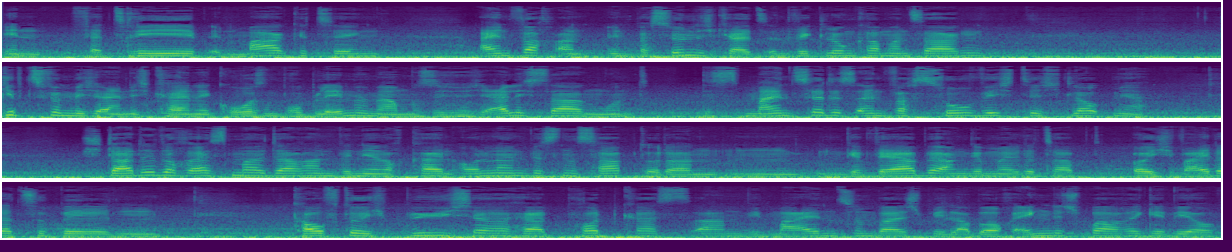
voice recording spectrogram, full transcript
in Vertrieb, in Marketing, einfach an, in Persönlichkeitsentwicklung kann man sagen, gibt es für mich eigentlich keine großen Probleme mehr, muss ich euch ehrlich sagen. Und das Mindset ist einfach so wichtig, glaubt mir. Startet doch erstmal daran, wenn ihr noch kein Online-Business habt oder ein, ein Gewerbe angemeldet habt, euch weiterzubilden, Kauft euch Bücher, hört Podcasts an, wie meinen zum Beispiel, aber auch englischsprachige, wie, auch,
